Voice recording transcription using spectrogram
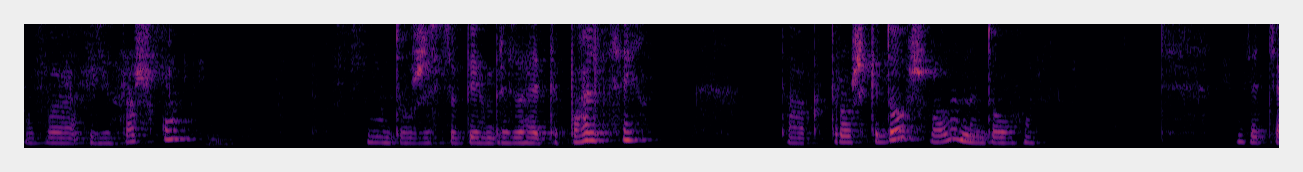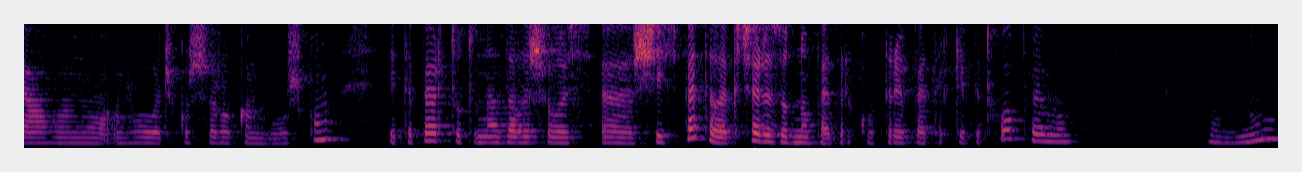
в іграшку. Не дуже собі обрізайте пальці. Так, трошки довше, але недовго. Затягуємо голочку широким вушком. І тепер тут у нас залишилось 6 петелек через одну петельку. Три петельки підхоплюємо. Одну,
